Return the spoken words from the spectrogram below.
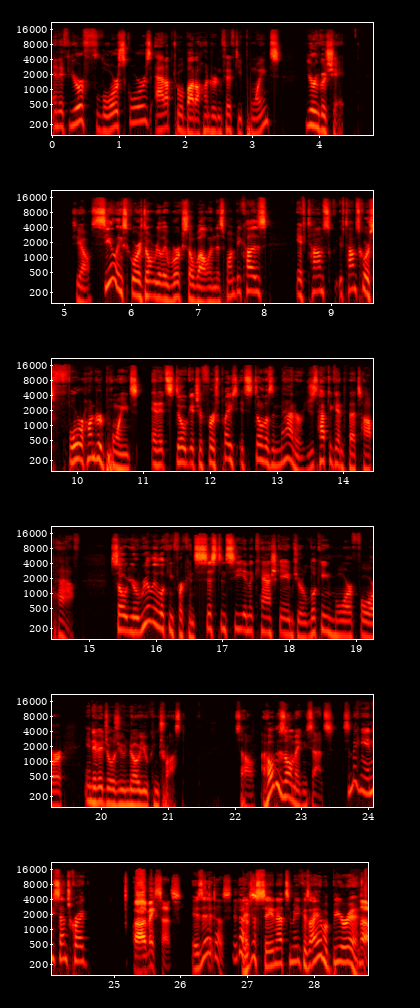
And if your floor scores add up to about 150 points, you're in good shape. So, you know, ceiling scores don't really work so well in this one because if Tom if Tom scores 400 points and it still gets you first place, it still doesn't matter. You just have to get into that top half. So you're really looking for consistency in the cash games. You're looking more for individuals you know you can trust. So I hope this is all making sense. Is it making any sense, Craig? Uh, it makes sense. Is it? It does. It does. Are you just saying that to me because I am a beer in. No,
